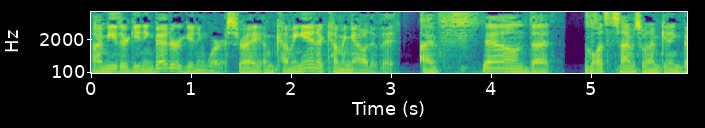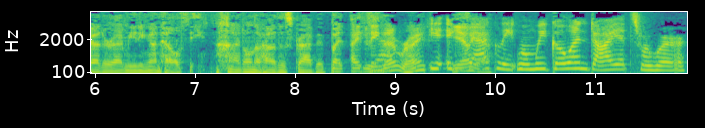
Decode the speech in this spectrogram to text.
I'm either getting better or getting worse, right? I'm coming in or coming out of it. I've found that lots of times when I'm getting better, I'm eating unhealthy. I don't know how to describe it, but I Is think that right? Yeah, yeah. exactly. When we go on diets where we're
